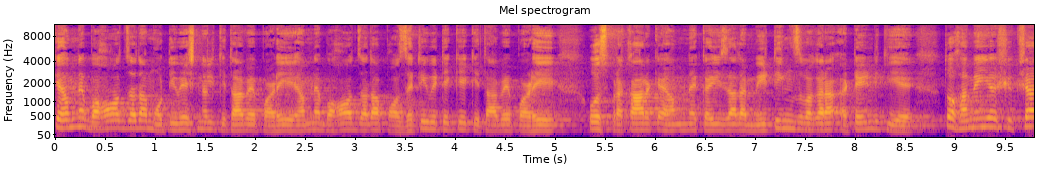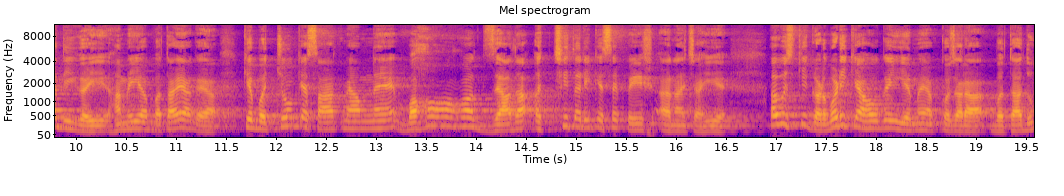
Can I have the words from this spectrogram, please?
कि हमने बहुत ज़्यादा मोटिवेशनल किताबें पढ़ी, हमने बहुत ज़्यादा पॉजिटिविटी की किताबें पढ़ी, उस प्रकार के हमने कई ज़्यादा मीटिंग्स वगैरह अटेंड किए तो हमें यह शिक्षा दी गई, हमें यह बताया गया कि बच्चों के साथ में हमने बहुत ज़्यादा अच्छी तरीके से पेश आना चाहिए। अब इसकी गड़बड़ी क्या हो गई, ये मैं आपको ज़रा बता दूँ।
